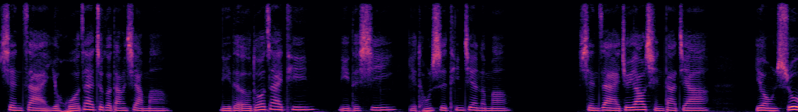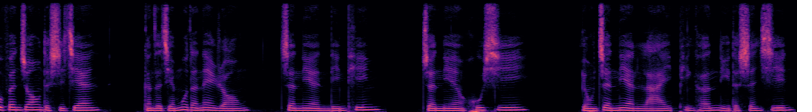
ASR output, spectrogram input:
现在有活在这个当下吗？你的耳朵在听，你的心也同时听见了吗？现在就邀请大家用十五分钟的时间，跟着节目的内容，正念聆听，正念呼吸。用正念来平衡你的身心。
